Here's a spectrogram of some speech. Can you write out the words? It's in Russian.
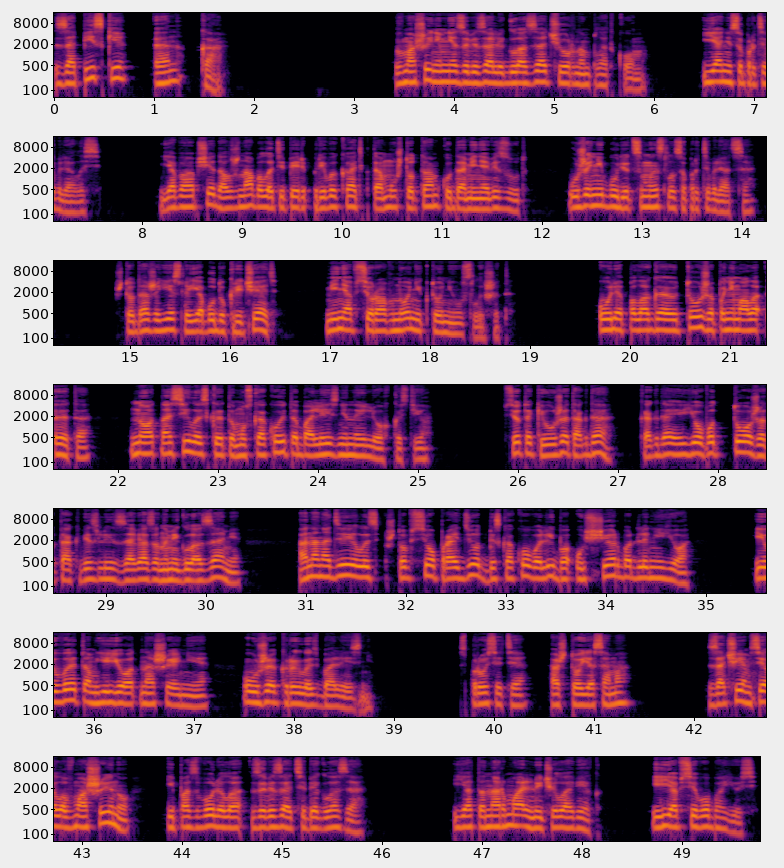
Записки Н.К. В машине мне завязали глаза черным платком. Я не сопротивлялась. Я вообще должна была теперь привыкать к тому, что там, куда меня везут, уже не будет смысла сопротивляться. Что даже если я буду кричать, меня все равно никто не услышит. Оля, полагаю, тоже понимала это, но относилась к этому с какой-то болезненной легкостью. все таки уже тогда, когда ее вот тоже так везли с завязанными глазами, она надеялась, что все пройдет без какого-либо ущерба для нее, и в этом ее отношении уже крылась болезнь. Спросите, а что я сама? Зачем села в машину и позволила завязать себе глаза? Я-то нормальный человек, и я всего боюсь.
